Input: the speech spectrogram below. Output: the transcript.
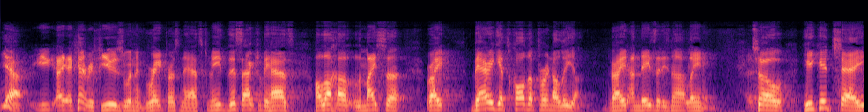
yeah, you, I, I, can't refuse when a great person asks me. This actually has halacha lemaisa, right? Barry gets called up for an aliyah, right, on days that he's not laning. So he could say,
